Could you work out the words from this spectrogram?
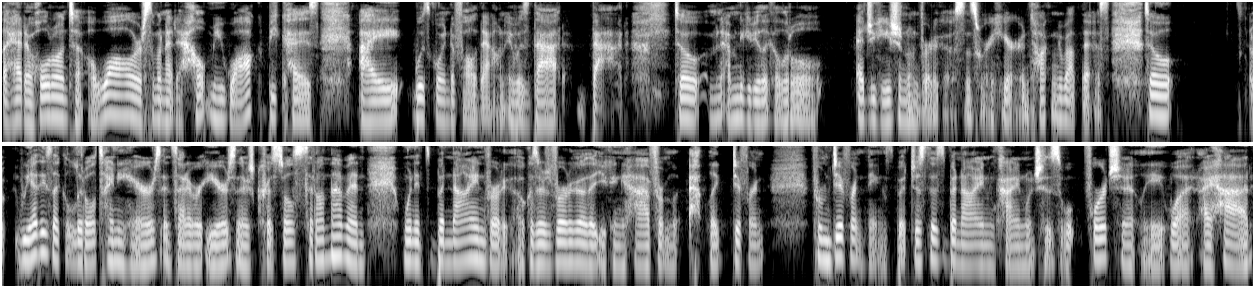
I had to hold on to a wall or someone had to help me walk because I was going to fall down. It was that bad. So I'm, I'm going to give you like a little education on vertigo since we're here and talking about this. So we have these like little tiny hairs inside of our ears and there's crystals sit on them. And when it's benign vertigo, because there's vertigo that you can have from like different, from different things, but just this benign kind, which is fortunately what I had,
